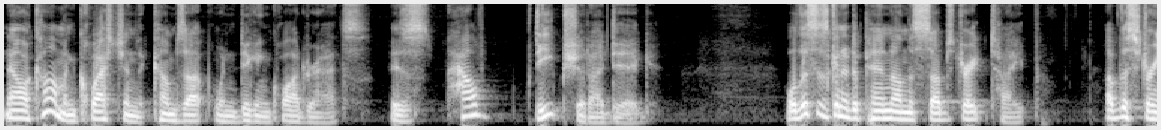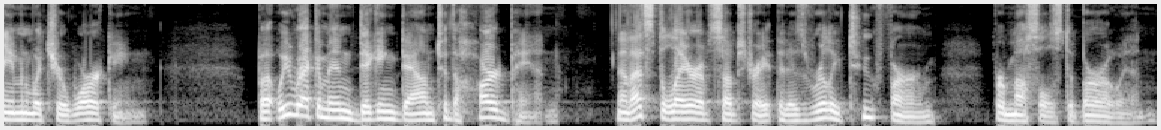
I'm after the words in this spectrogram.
Now, a common question that comes up when digging quadrats is how deep should I dig? Well, this is going to depend on the substrate type of the stream in which you're working, but we recommend digging down to the hard pan. Now, that's the layer of substrate that is really too firm for mussels to burrow in.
